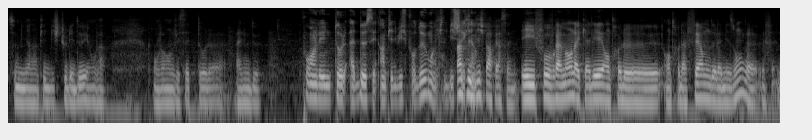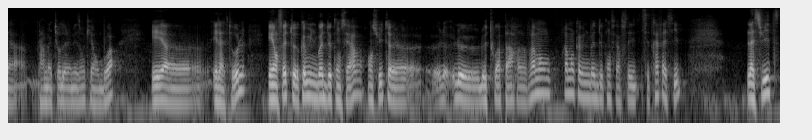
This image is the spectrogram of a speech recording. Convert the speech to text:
se munir d'un pied de biche tous les deux et on va, on va enlever cette tôle à nous deux. Pour enlever une tôle à deux, c'est un pied de biche pour deux ou un pied de biche Un pied chacun de biche par personne. Et il faut vraiment la caler entre, le, entre la ferme de la maison, la- la- l'armature de la maison qui est en bois, et, euh, et la tôle. Et en fait, euh, comme une boîte de conserve, ensuite, euh, le, le- le toit part vraiment, vraiment comme une boîte de conserve. C'est c'est très facile. La suite,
